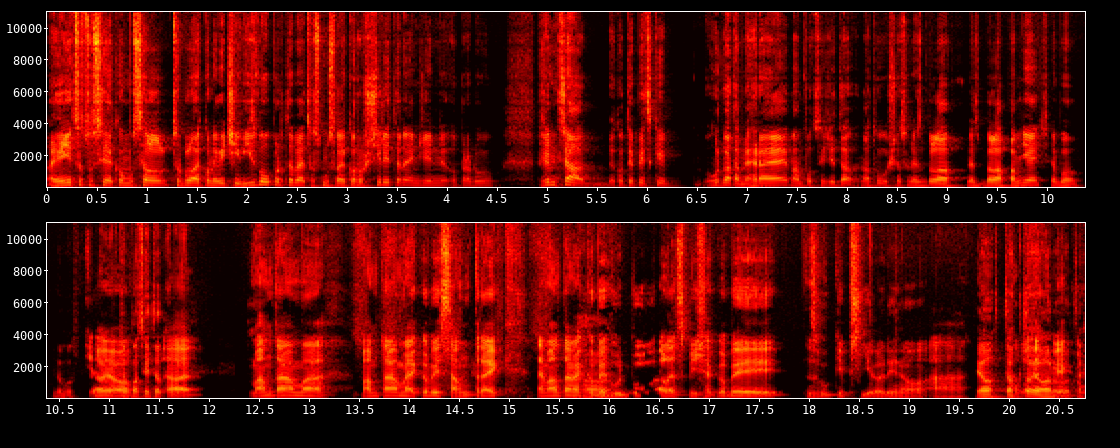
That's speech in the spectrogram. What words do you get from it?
A je něco, co si jako musel, co bylo jako největší výzvou pro tebe, co jsi musel jako rozšířit ten engine opravdu? Protože mi třeba jako typicky hudba tam nehraje, mám pocit, že ta, na tu už asi nezbyla, nezbyla paměť nebo, nebo jo, jo. kapacita. Já, mám tam, mám tam jakoby soundtrack, nemám tam Aha. jakoby hudbu, ale spíš jakoby zvuky přírody, no. A, jo, tak to, to jo, no. Jakoby, tak,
